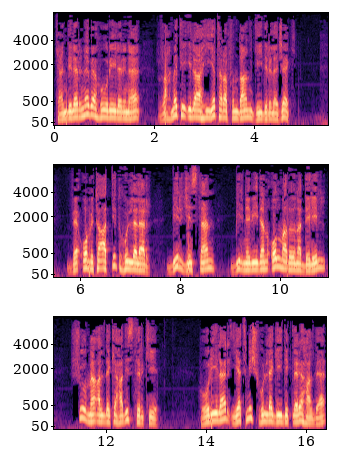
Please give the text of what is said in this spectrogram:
kendilerine ve hurilerine rahmeti ilahiye tarafından giydirilecek. Ve o müteaddit hulleler bir cinsten bir neviden olmadığına delil şu mealdeki hadistir ki huriler yetmiş hulle giydikleri halde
